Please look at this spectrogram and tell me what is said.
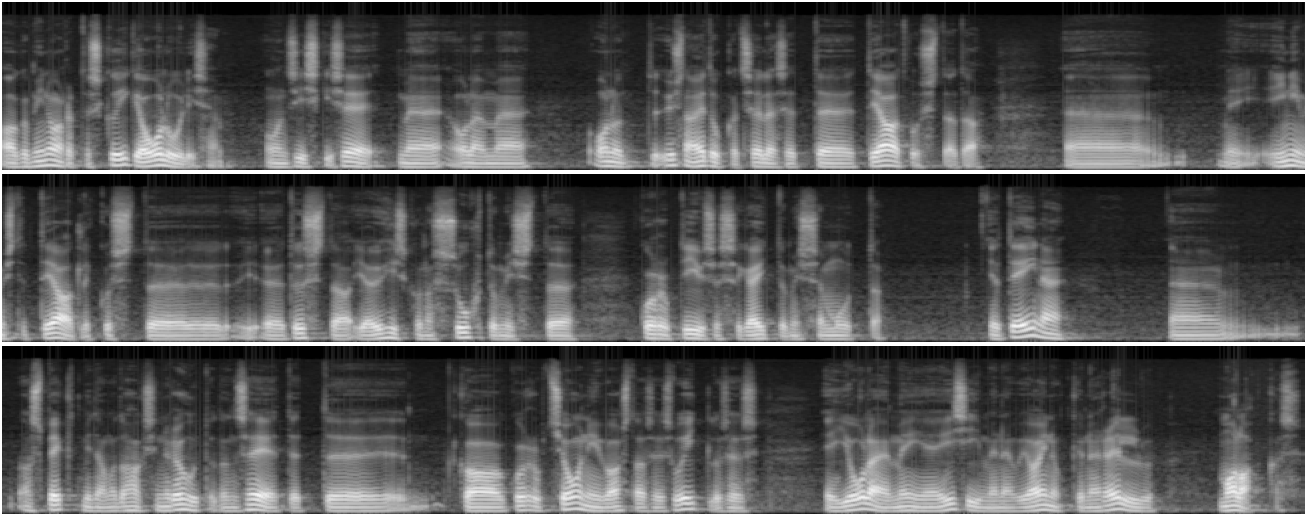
aga minu arvates kõige olulisem on siiski see, et me oleme olnud üsna edukad selles, et teadvustada inimeste teadlikkust tõsta ja ühiskonnas suhtumist korruptiivsesse käitumisse muuta. ja teine aspekt, mida ma tahaksin rõhutada, on see, et, et ka korruptsioonivastases võitluses ei ole meie esimene või ainukene relv malakas.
